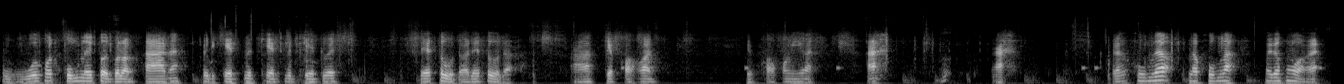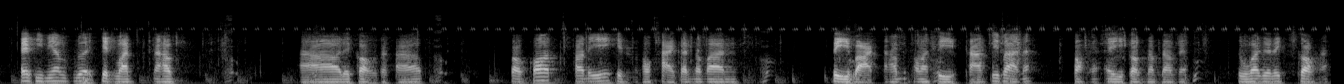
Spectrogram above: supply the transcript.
โอ้โหโคตรคุ้มเลยเปิดบนหลังคานะเป็นเคสเป็นเคสเป็นเคสด้วยได้สูตรเหรอได้สูตรอะอะเก็บของก่อนเก็บของพวกนี้ก่อนอะอะแล้วคุ้มแล้วเราคุ้มละไม่ต้องห่วงละได้พรีเมียมด้วยเจ็ดวันนะครับอ้าวได้กล่องนะครับกล่องก็ตอนนี้เห็นเขาขายกันประมาณสี่บาทนะครับประมาณสี่สามสี่บาทนะกล่องเนี้ยไอ้กล่องดำๆเนี่ย ดูว่าจะได้กี่กล่องนะ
